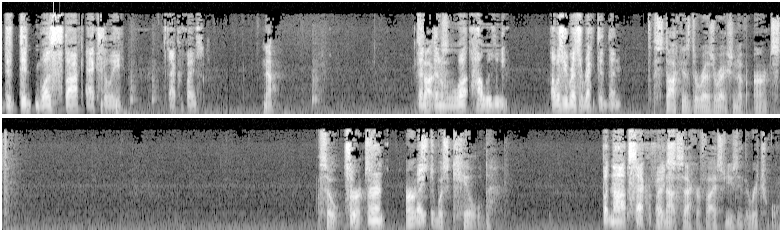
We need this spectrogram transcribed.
did, did was Stocke actually sacrificed? No. Then, Stocke, then what? How was he? How was he resurrected then? Stocke is the resurrection of Ernst. So, So Ernst, Ernst- Ernst right. was killed, But not sacrificed. but not sacrificed using the ritual.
